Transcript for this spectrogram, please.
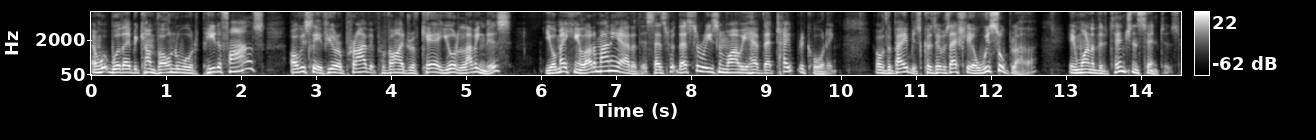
And w- will they become vulnerable to paedophiles? Obviously, if you're a private provider of care, you're loving this. You're making a lot of money out of this. That's that's the reason why we have that tape recording of the babies, because there was actually a whistleblower in one of the detention centres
